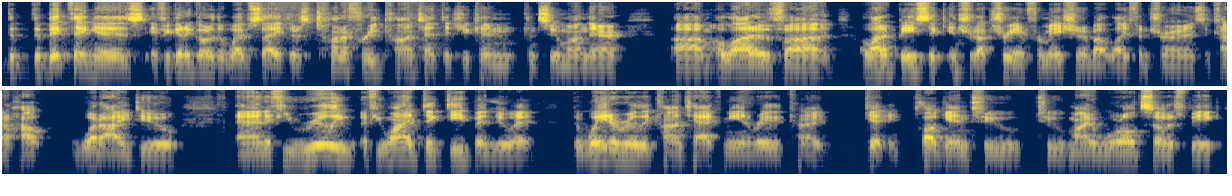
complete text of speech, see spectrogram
the, the big thing is if you're going to go to the website, there's a ton of free content that you can consume on there. Um, a lot of uh, a lot of basic introductory information about life insurance and kind of how what I do. And if you really, if you want to dig deep into it, the way to really contact me and really kind of get plug into to my world, so to speak,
